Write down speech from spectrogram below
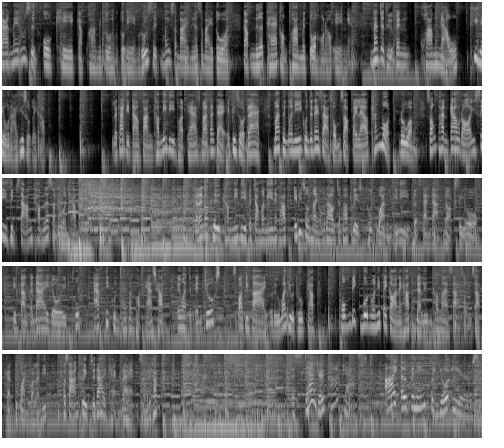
การไม่รู้สึกโอเค กับความเป็นตัวของตัวเอง รู้สึกไม่สบายเนื้อสบายตัว กับเนื้อแท้ของความเป็นตัวของเราเองเนี่ยนั่นจะถือเป็นความเหงาที่เลวร้ายที่สุดเลยครับ และถ้าติดตามฟังคำนี้ดีพอดแคสต์มาตั้งแต่ episode แรก มาถึงวันนี้คุณจะได้สะสมศัพท์ไปแล้วทั้งหมดรวม 2,943 คำและสำนวนครับ และนั่นก็คือคำนี้ดีประจำวันนี้นะครับ episode ใหม่ของเราจะ publish ทุกวันที่นี่ The Standard co ติดตามกันได้โดยทุกแอปที่คุณใช้ฟังพอดแคสต์ครับ ไม่ว่าจะเป็น j o o x Spotify หรือว่า YouTube ครับ ผมบิ๊กบุญวันนี้ไปก่อนนะครับ อย่าลืมเข้ามาสะสมศัพท์กันทุกวันวันละนิด ภาษาอังกฤษจะได้แข็งแรงสวัสดีครับ The Standard Podcast, eye opening for your ears.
